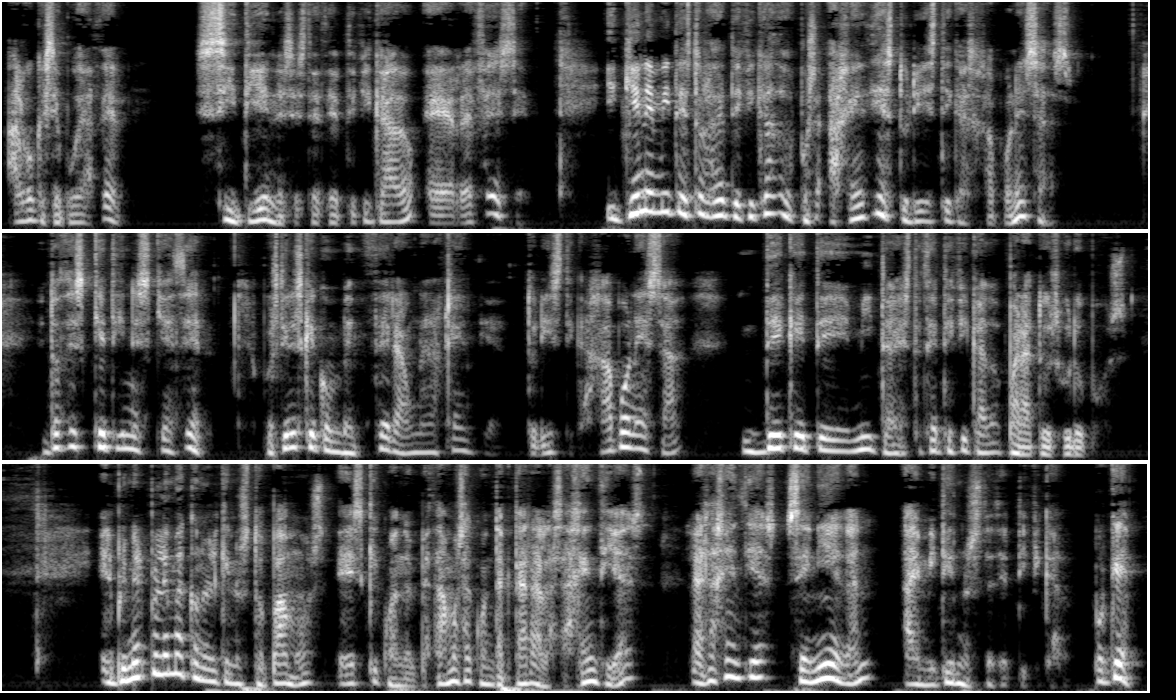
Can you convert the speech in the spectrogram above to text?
algo que se puede hacer si tienes este certificado RFS. ¿Y quién emite estos certificados? Pues agencias turísticas japonesas. Entonces, ¿qué tienes que hacer? Pues tienes que convencer a una agencia turística japonesa de que te emita este certificado para tus grupos. El primer problema con el que nos topamos es que cuando empezamos a contactar a las agencias, las agencias se niegan a emitirnos este certificado. ¿Por qué?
